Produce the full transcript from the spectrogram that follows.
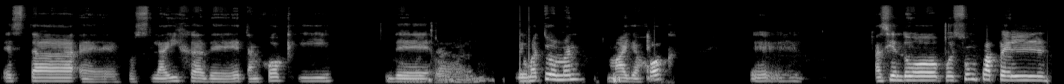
esta, eh, pues la hija de Ethan Hawke y de Uma Thurman, Maya Hawke, eh, haciendo pues un papel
